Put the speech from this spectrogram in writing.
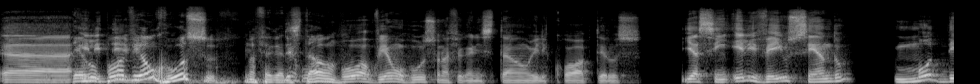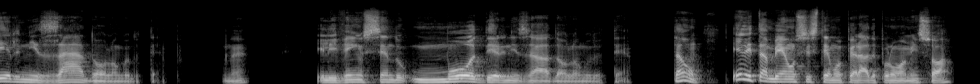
Uh, derrubou teve... avião russo no Afeganistão. Derrubou avião russo no Afeganistão, helicópteros. E assim, ele veio sendo modernizado ao longo do tempo, né? Ele veio sendo modernizado ao longo do tempo. Então, ele também é um sistema operado por um homem só,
